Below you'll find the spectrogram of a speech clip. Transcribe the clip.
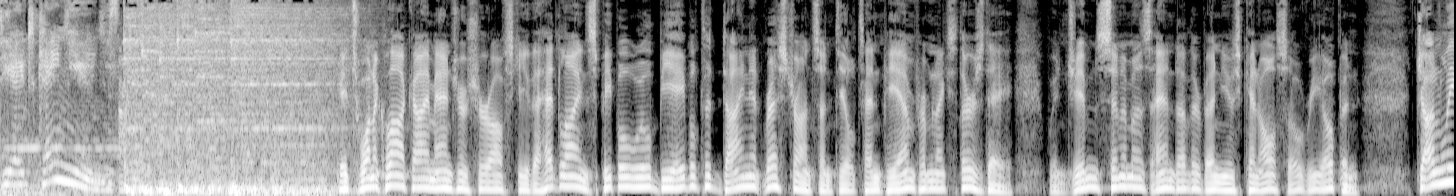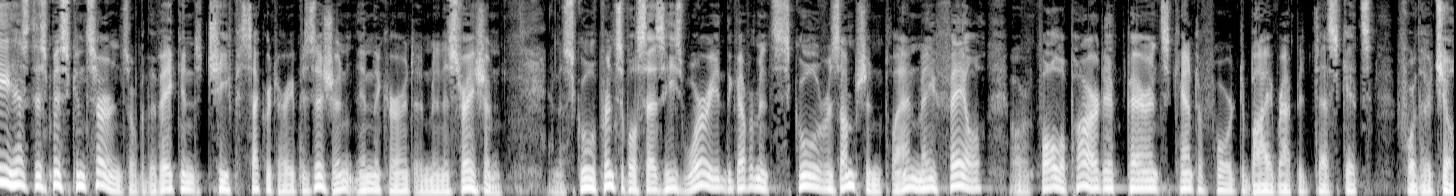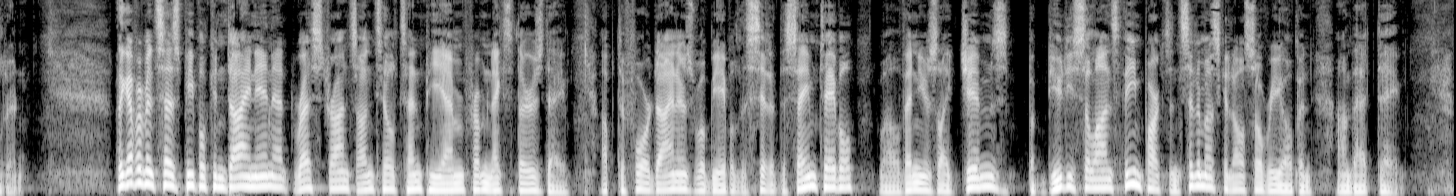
RTHK News. It's one o'clock. I'm Andrew Shirovsky. The headlines People will be able to dine at restaurants until 10 p.m. from next Thursday, when gyms, cinemas, and other venues can also reopen. John Lee has dismissed concerns over the vacant chief secretary position in the current administration. And the school principal says he's worried the government's school resumption plan may fail or fall apart if parents can't afford to buy rapid test kits for their children. The government says people can dine in at restaurants until 10 p.m. from next Thursday. Up to four diners will be able to sit at the same table, while venues like gyms, beauty salons, theme parks, and cinemas can also reopen on that day.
